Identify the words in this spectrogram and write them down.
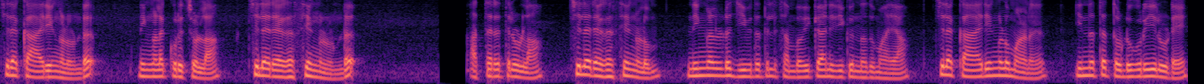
ചില കാര്യങ്ങളുണ്ട്. നിങ്ങളെക്കുറിച്ചുള്ള ചില രഹസ്യങ്ങളുണ്ട്. അത്തരത്തിലുള്ള ചില രഹസ്യങ്ങളും നിങ്ങളുടെ ജീവിതത്തിൽ സംഭവിക്കാനിരിക്കുന്നതുമായ ചില കാര്യങ്ങളുമാണ് ഇന്നത്തെ തൊടുകുറിയിലൂടെ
